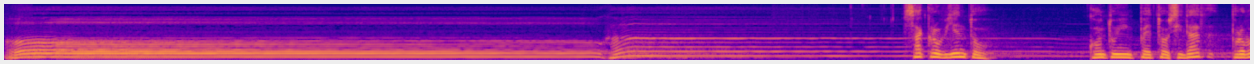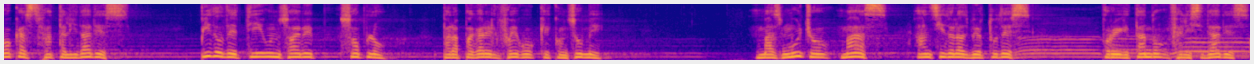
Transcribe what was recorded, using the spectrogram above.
oh Sacro viento, con tu impetuosidad provocas fatalidades. Pido de ti un suave soplo para apagar el fuego que consume. Mas mucho más han sido las virtudes proyectando felicidades.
